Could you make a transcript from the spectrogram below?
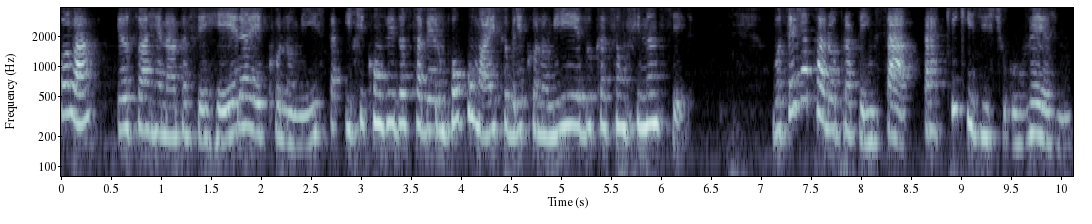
Olá, eu sou a Renata Ferreira, economista, e te convido a saber um pouco mais sobre economia e educação financeira. Você já parou para pensar para que, que existe o governo?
